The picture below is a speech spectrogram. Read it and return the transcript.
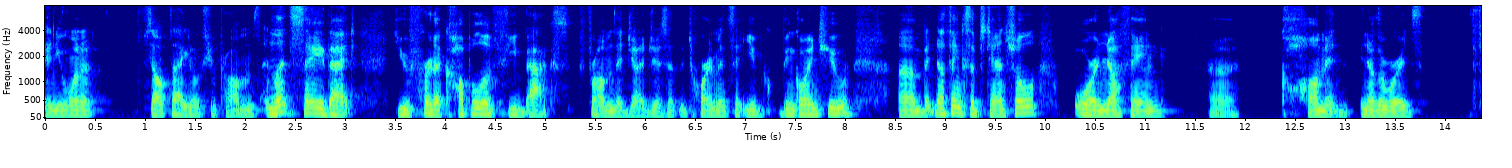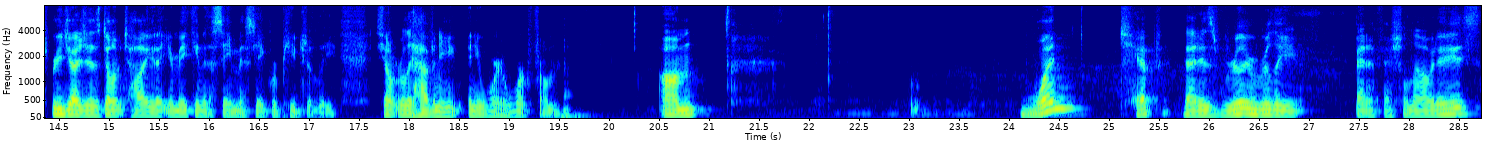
and you want to self-diagnose your problems, and let's say that you've heard a couple of feedbacks from the judges at the tournaments that you've been going to, um, but nothing substantial or nothing uh, common. In other words, three judges don't tell you that you're making the same mistake repeatedly, so you don't really have any anywhere to work from. Um, one tip that is really, really beneficial nowadays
